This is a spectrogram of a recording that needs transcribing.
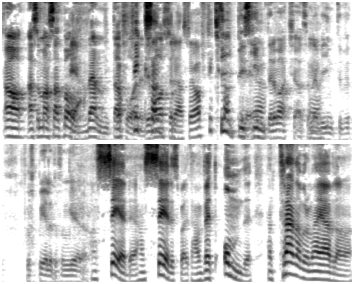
Ja, alltså man satt bara och Ja. väntade Jag på det. Det fixar var inte så det alltså, jag fixar inte typisk det ja. intermatch alltså, när Ja. vi inte får spelet att fungera. Han ser det, han ser det spelet, han vet om det Han tränar med de här jävlarna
